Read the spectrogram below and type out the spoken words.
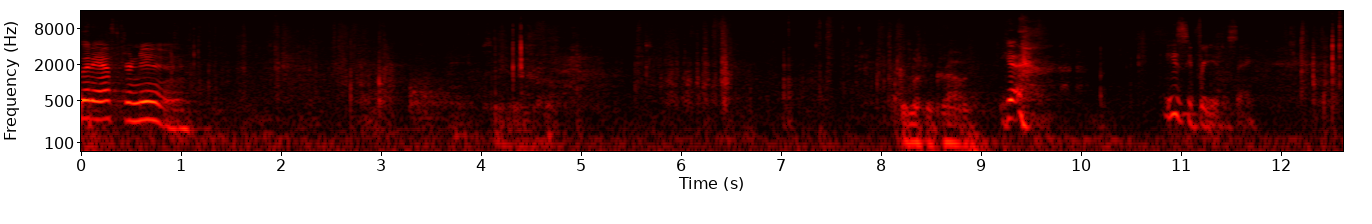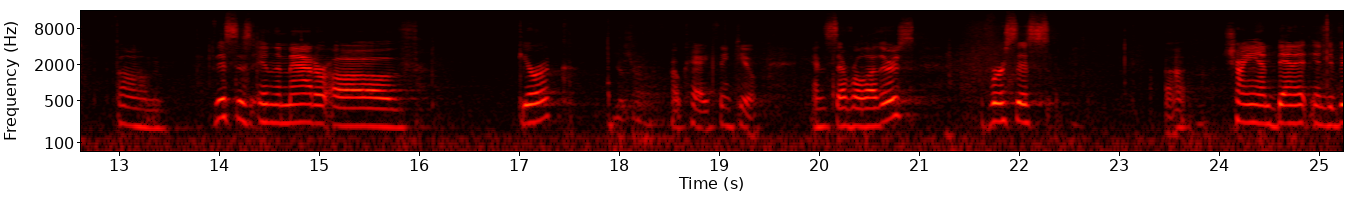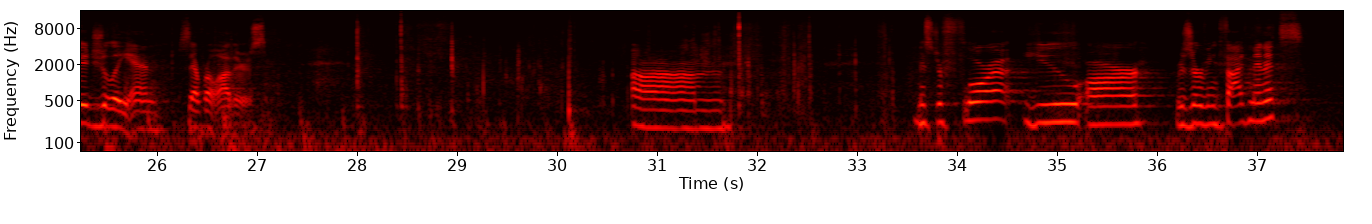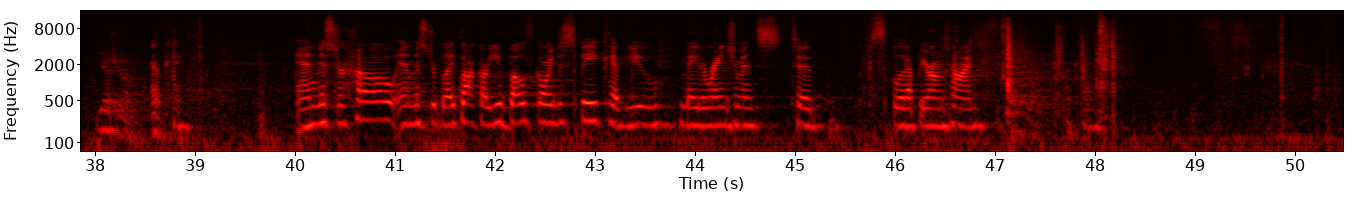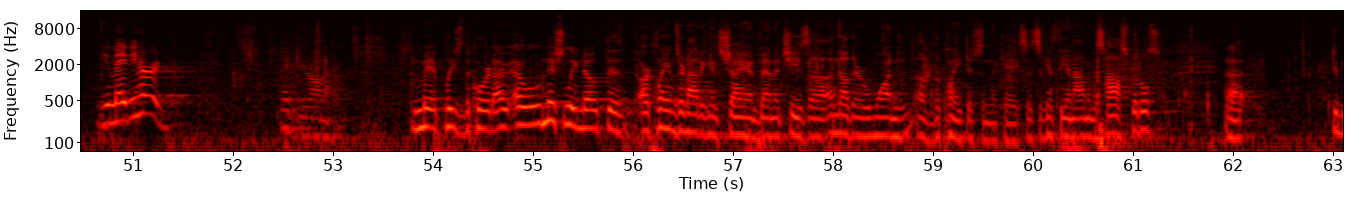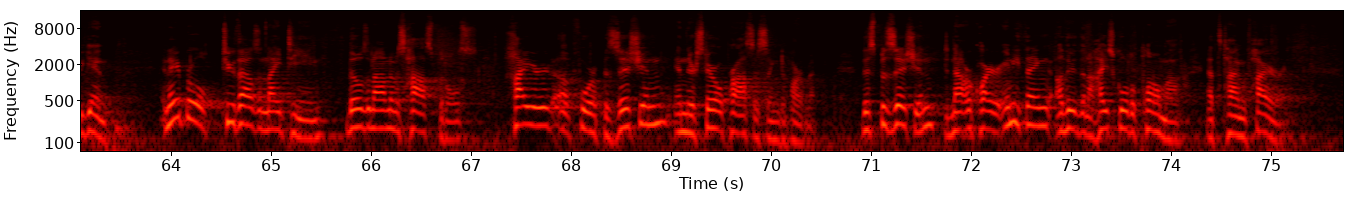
Good afternoon. Good-looking crowd. Yeah, easy for you to say. Um, This is in the matter of Gierek? Yes, Your Honor. Okay, thank you. And several others versus uh, Cheyenne Bennett individually and several others. Um, Mr. Flora, you are reserving five minutes? Yes, Your Honor. Okay. And Mr. Ho and Mr. Blakelock, are you both going to speak? Have you made arrangements to split up your own time? Okay. You may be heard. Thank you, Your Honor. May it please the court, I I will initially note that our claims are not against Cheyenne Bennett. She's uh, another one of the plaintiffs in the case. It's against the anonymous hospitals. Uh, To begin, in April 2019, those anonymous hospitals hired for a position in their sterile processing department. This position did not require anything other than a high school diploma at the time of hiring.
